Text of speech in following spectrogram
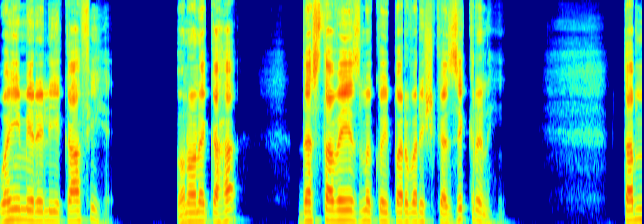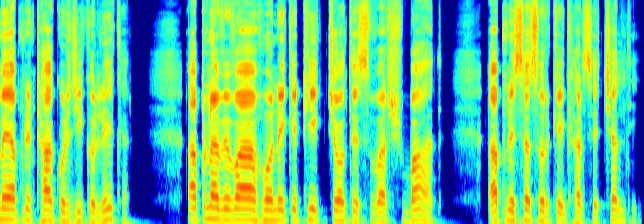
वही मेरे लिए काफ़ी है। उन्होंने कहा, दस्तावेज़ में कोई परवरिश का ज़िक्र नहीं। तब मैं अपने ठाकुर जी को लेकर अपना विवाह होने के ठीक चौंतीस वर्ष बाद अपने ससुर के घर से चल दी।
